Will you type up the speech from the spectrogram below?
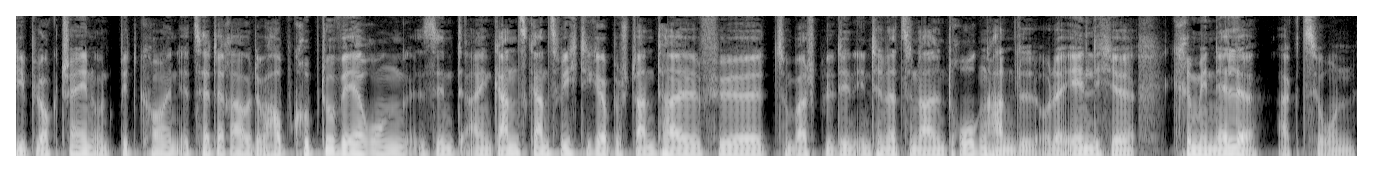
die Blockchain und Bitcoin etc. oder überhaupt Kryptowährungen sind ein ganz, ganz wichtiger Bestandteil für zum Beispiel den internationalen Drogenhandel oder ähnliche kriminelle Aktionen.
